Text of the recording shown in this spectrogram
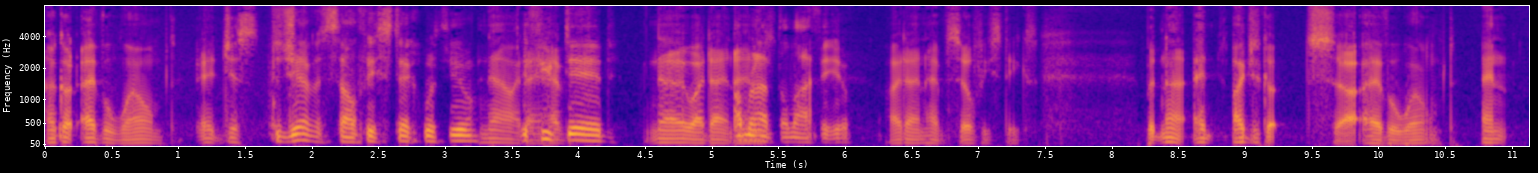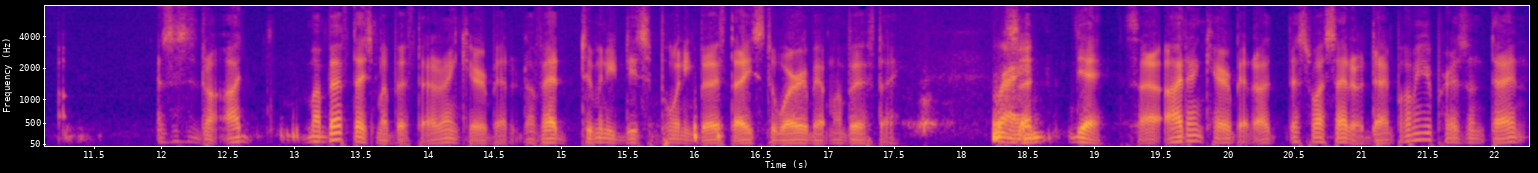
I got overwhelmed. It just Did you have a selfie stick with you? no, I don't If you have. did, no, I don't. I'm gonna have to laugh at you. I don't have selfie sticks. But no, I, I just got so overwhelmed. And as I said, I, my birthday's my birthday. I don't care about it. I've had too many disappointing birthdays to worry about my birthday. Right. So, yeah, so I don't care about it. I, that's why I say to her, don't buy me a present. Don't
